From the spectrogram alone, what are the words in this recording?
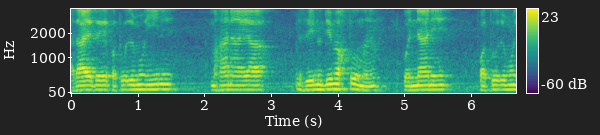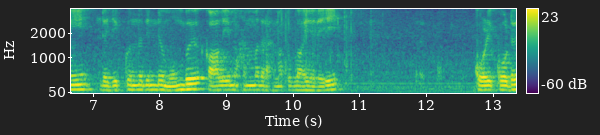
അതായത് ഫത്തുൽ മൊയ്യീൻ മഹാനായ സീനുദ്ദീൻ മഖ്തൂമ് പൊന്നാനി ഫത്തുൽ മൊയ്യീൻ രചിക്കുന്നതിന്റെ മുമ്പ് കാളി മുഹമ്മദ് റഹ്മത്തുല്ലാഹി അലഹി കോഴിക്കോട്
